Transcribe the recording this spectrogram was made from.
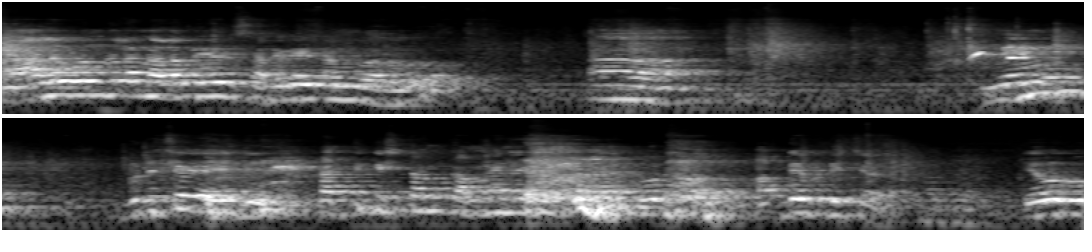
నాలుగు వందల నలభై ఏడు సర్వే నంబరు ఆ, మేము గుడిచే ఇది కత్తికి ఇష్టం కమ్యూనిటీ కోర్టులో అప్డేట్ ఇచ్చాడు ఎవరు?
